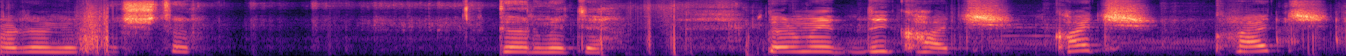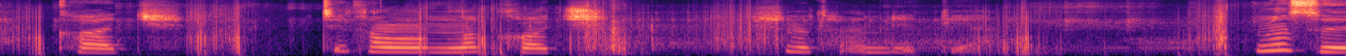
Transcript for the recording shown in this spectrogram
Oradan yaklaştı. Görmedi. Görmedi kaç. Kaç. Kaç. Kaç. Tek anlamla kaç. Şunu tahmin et ya. Nasıl?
